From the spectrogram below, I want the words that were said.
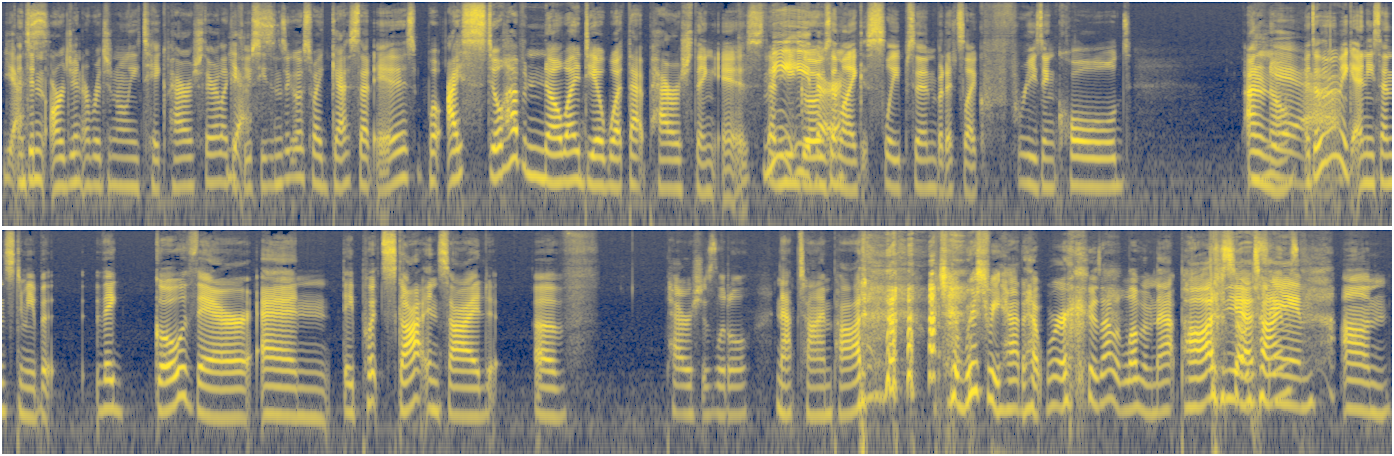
Yes. And didn't Argent originally take Parrish there like a few seasons ago? So I guess that is. But I still have no idea what that Parrish thing is that Me he goes either. and like sleeps in, but it's like freezing cold. I don't know. Yeah. It doesn't make any sense to me, but they go there and they put Scott inside of Parrish's little nap time pod, which I wish we had at work because I would love a nap pod sometimes. same. Um,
